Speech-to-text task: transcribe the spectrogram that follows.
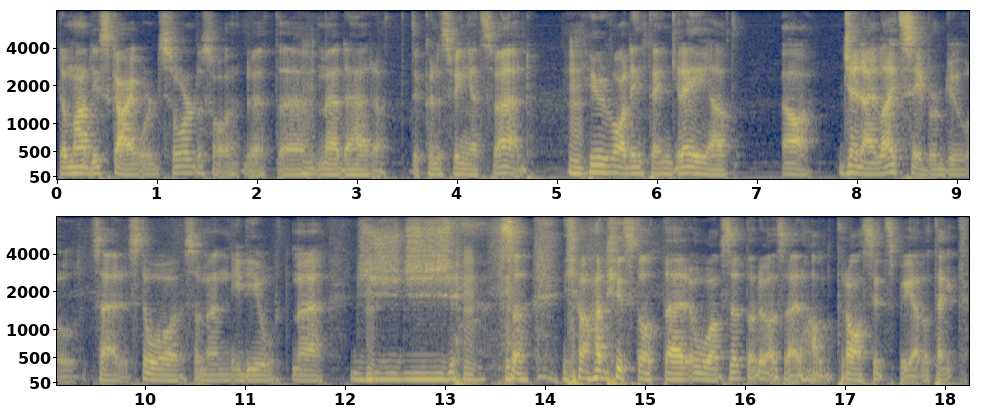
de hade ju Skyward Sword och så. Du vet eh, Mm. med det här att du kunde svinga ett svärd. Mm. Hur var det inte en grej att ja, Jedi Lightsaber Duel så här, stå som en idiot med Mm. Så jag hade ju stått där oavsett om det var så här halvtrasigt spel och tänkt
